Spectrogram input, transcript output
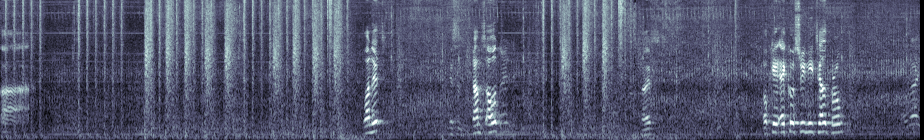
Ah. One hit. This is jumps out. Nice. Okay, Echo 3 needs help, bro. Alright.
